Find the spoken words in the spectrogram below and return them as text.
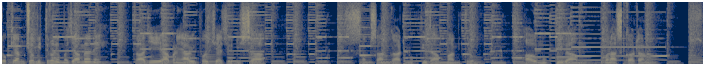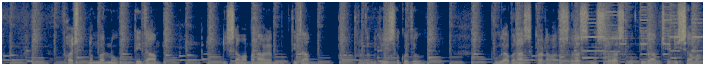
તો કેમ છો મિત્રોને? મજામાં ને? તો આજે આપણે આવી પહોંચ્યા છે ડીસા શમશાન ઘાટ મુક્તિધામમાં, મિત્રો. આવું મુક્તિધામ, બનાસકાંઠાનું ફર્સ્ટ નંબરનું મુક્તિધામ ડીસામાં બનાવે મુક્તિધામ. મિત્રો, તમે જોઈ શકો છો, પૂરા બનાસકાંઠામાં સરસ ને સરસ મુક્તિધામ છે ડીસામાં.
